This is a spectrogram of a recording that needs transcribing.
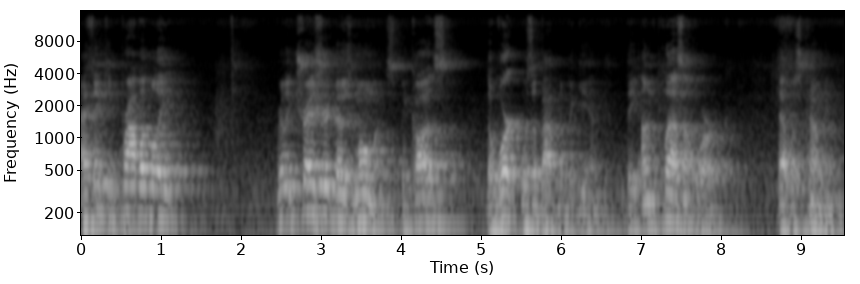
I think he probably really treasured those moments because the work was about to begin, the unpleasant work that was coming.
